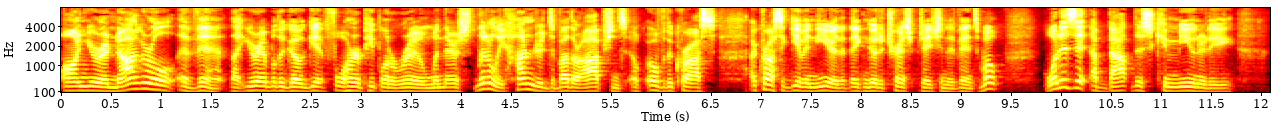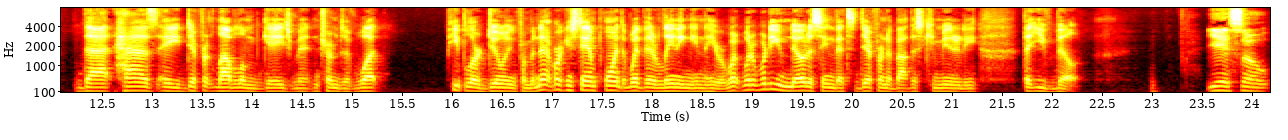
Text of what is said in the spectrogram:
on your inaugural event, like you're able to go get 400 people in a room when there's literally hundreds of other options over the cross across a given year that they can go to transportation events? What what is it about this community that has a different level of engagement in terms of what people are doing from a networking standpoint, the way they're leaning in here? What, what, what are you noticing that's different about this community that you've built? Yeah, so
